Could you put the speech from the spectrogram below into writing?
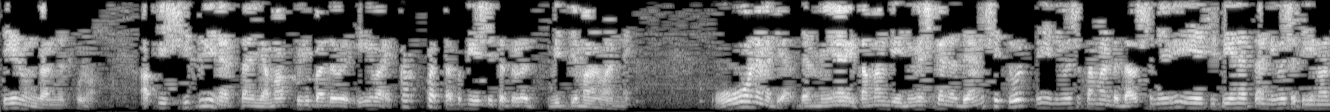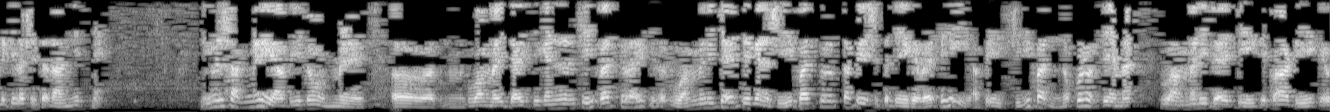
තේරුම් ගන්නට පුළුවන්. අපි සිතුවේ නැත්නම් යමක් පිළිබඳව ඒවා එකක්වත් අපගේ සිත තුළ විද්‍යමාන වන්නේ නැහැ. ඕනම දෙයක්. දැන් මේ තමන්ගේ නිවස ගැන දැන් සිතුවොත් ඒ නිවස තමන්ට දර්ශනය වෙයි. ඒ සිටියේ නැත්තම් නිවස තියනවාද කියලා සිත දන්නේ නැහැ. නිවසක් නෙවෙයි අපි හිතමු මේ රුවන්මැලි චෛත්‍ය ගැන සිහිපත් කරලා කියලා රුවන්මැලි චෛත්‍ය ගැන සිහිපත් කළොත් අපේ සිතට ඒක වැටහෙයි. අපේ සිහිපත් නොකළොත් එහෙම රුවන්මැලි චෛත්‍ය ඒකේ පාට ඒකේ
